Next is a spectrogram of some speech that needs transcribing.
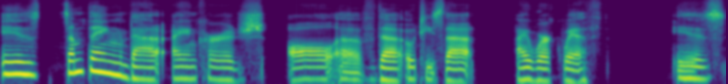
is something that I encourage all of the OTs that I work with is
